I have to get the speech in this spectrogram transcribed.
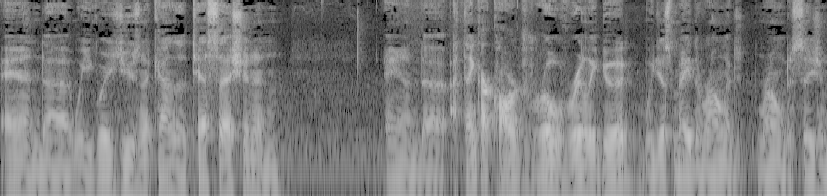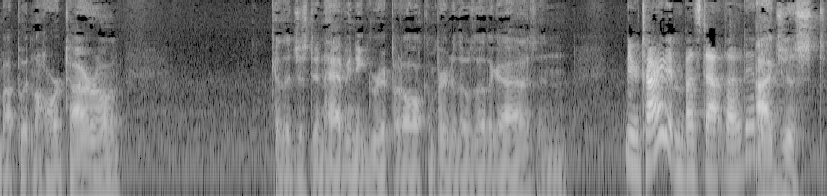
and uh, we were using it kind of as a test session, and and uh, I think our car drove really good. We just made the wrong wrong decision by putting a hard tire on because it just didn't have any grip at all compared to those other guys, and Your tire didn't bust out though, did it? I just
